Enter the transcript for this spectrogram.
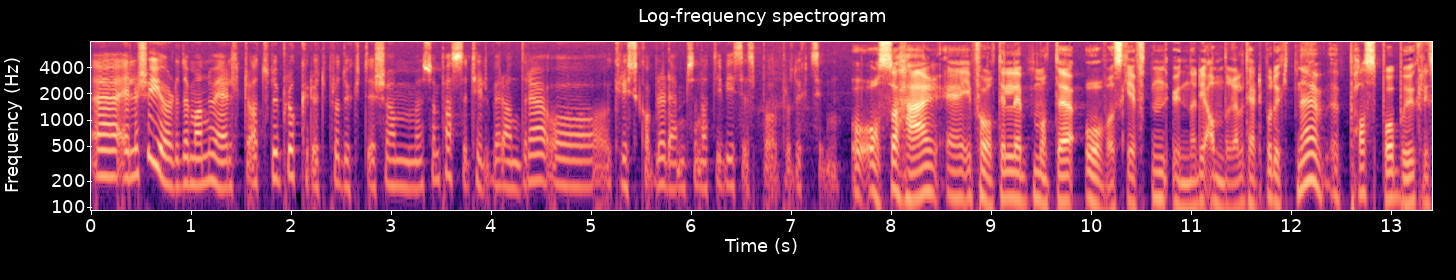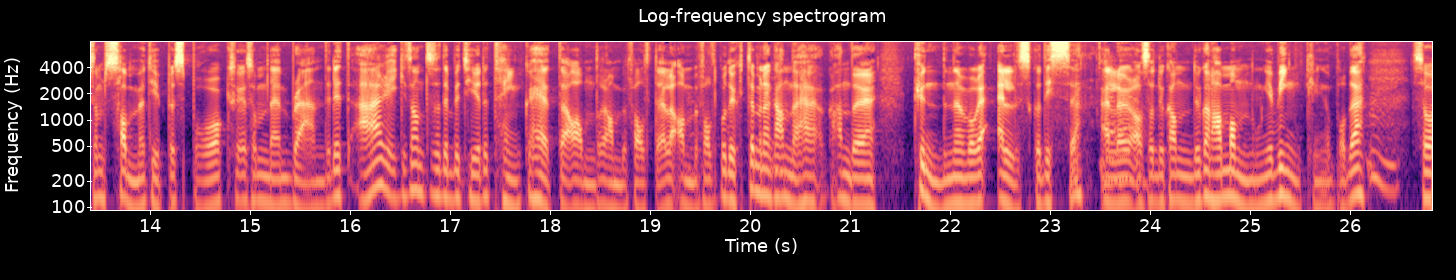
Eh, eller så gjør du det manuelt, at du plukker ut produkter som, som passer til hverandre, og krysskobler dem sånn at de vises på produktsiden. Og også her, eh, i forhold til eh, på en måte overskriften under de andre relaterte produktene, pass på å bruke liksom samme type språk som den brandet ditt er. ikke sant? Så Det betyr det trenger ikke å hete andre anbefalte eller anbefalte produkter, men det kan, kan det kundene våre elsker disse. Eller Ja. altså, du kan, du kan ha mange vinklinger på det. Mm. Så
